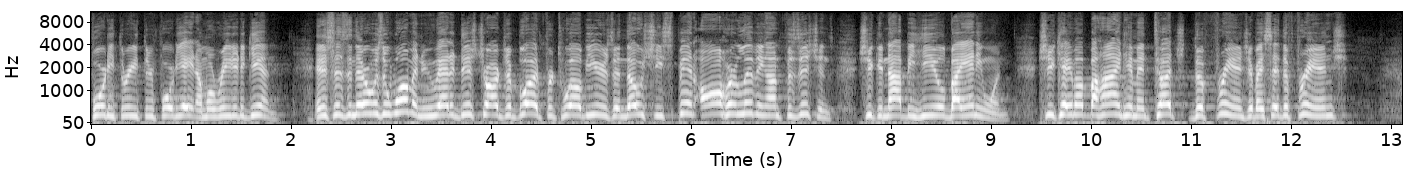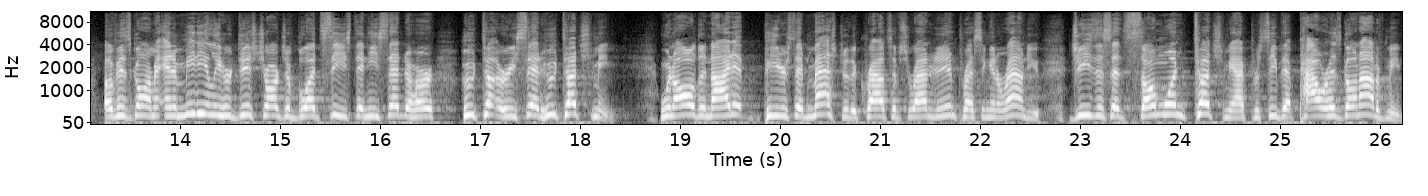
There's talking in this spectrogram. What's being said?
43 through 48. I'm going to read it again. And it says, And there was a woman who had a discharge of blood for 12 years, and though she spent all her living on physicians, she could not be healed by anyone. She came up behind him and touched the fringe, everybody say the fringe, of his garment, and immediately her discharge of blood ceased. And he said to her, Who t- or he said, Who touched me? When all denied it, Peter said, Master, the crowds have surrounded and pressing in around you. Jesus said, Someone touched me. I perceive that power has gone out of me.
